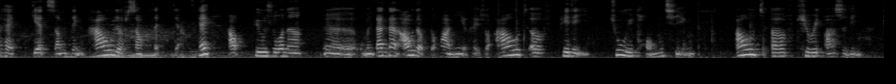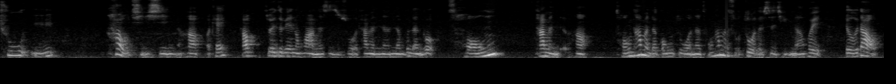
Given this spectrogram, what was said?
OK，get something out of something 这样子。OK，好，譬如说呢，呃，我们单单 out of 的话，你也可以说 out of pity，出于同情；out of curiosity，出于好奇心哈，OK，好，所以这边的话呢，是指说他们呢能不能够从他们的哈，从他们的工作呢，从他们所做的事情呢，会得到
